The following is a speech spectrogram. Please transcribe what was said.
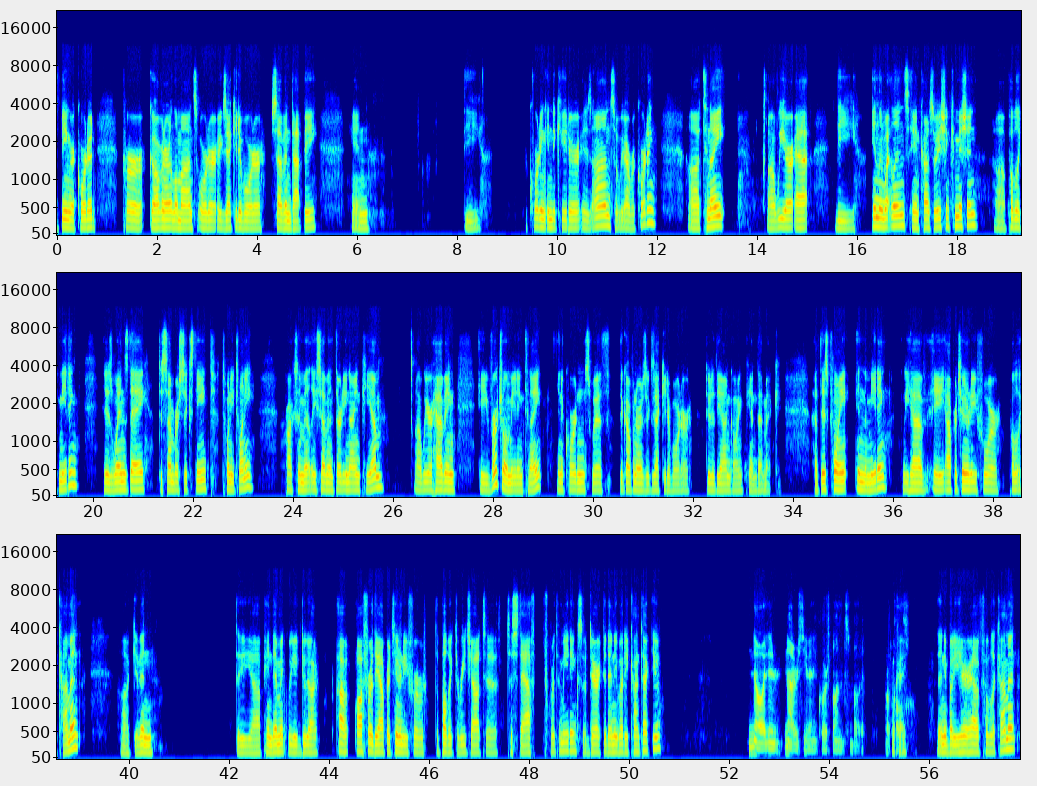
being recorded per Governor Lamont's order, Executive Order 7.b. And the recording indicator is on, so we are recording. Uh, tonight, uh, we are at the Inland Wetlands and Conservation Commission uh, public meeting. It is Wednesday, December 16th, 2020, approximately 7.39 p.m. Uh, we are having a virtual meeting tonight in accordance with the governor's executive order due to the ongoing pandemic. At this point in the meeting, we have a opportunity for public comment. Uh, given the uh, pandemic, we do uh, offer the opportunity for the public to reach out to, to staff for the meeting. So Derek, did anybody contact you? No, I did not receive any correspondence about it. Okay. Does anybody here have public comment?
